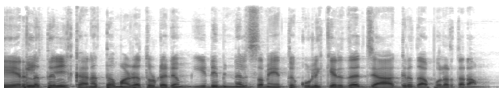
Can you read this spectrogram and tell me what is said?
കേരളത്തിൽ കനത്ത മഴ തുടരും ഇടിമിന്നൽ സമയത്ത് കുളിക്കരുത് ജാഗ്രത പുലർത്തണം.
